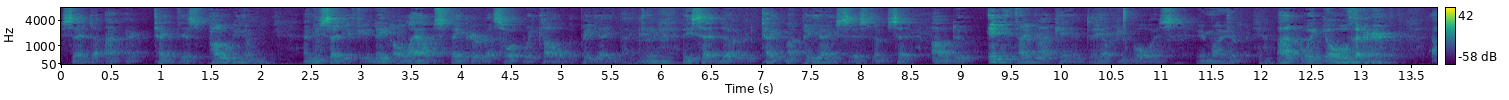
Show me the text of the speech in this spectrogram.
said, I, I take this podium. And he said, if you need a loudspeaker, that's what we call the PA back then. He said, uh, take my PA system. Said, I'll do anything I can to help you boys. Amen. I'd, we'd go there. I-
